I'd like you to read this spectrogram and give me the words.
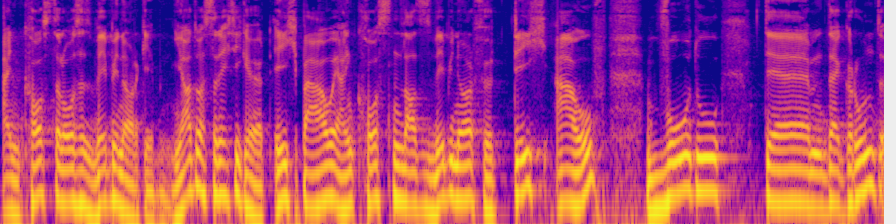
ein kostenloses Webinar geben. Ja, du hast richtig gehört. Ich baue ein kostenloses Webinar für dich auf, wo du der, der Grund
